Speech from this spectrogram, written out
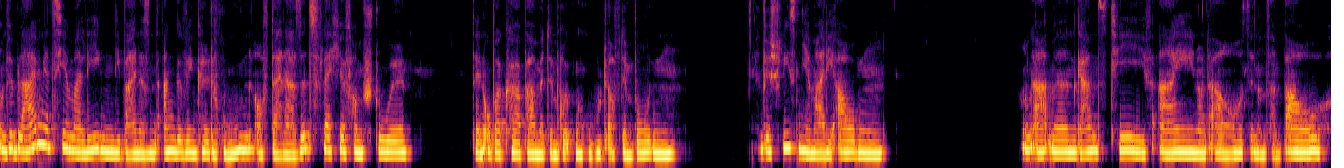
Und wir bleiben jetzt hier mal liegen. Die Beine sind angewinkelt, ruhen auf deiner Sitzfläche vom Stuhl. Dein Oberkörper mit dem Rücken ruht auf dem Boden. Wir schließen hier mal die Augen und atmen ganz tief ein und aus in unseren Bauch.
